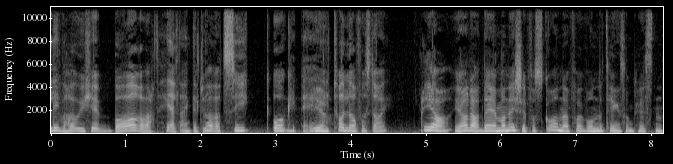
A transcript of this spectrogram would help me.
livet har jo ikke bare vært helt enkelt. Du har vært syk òg i Ja. tolv år, forstår jeg. Ja, ja da. Det, man er ikke forskånet for vonde ting som kristen.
